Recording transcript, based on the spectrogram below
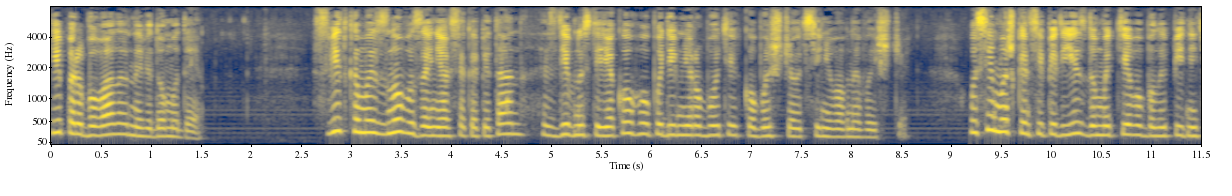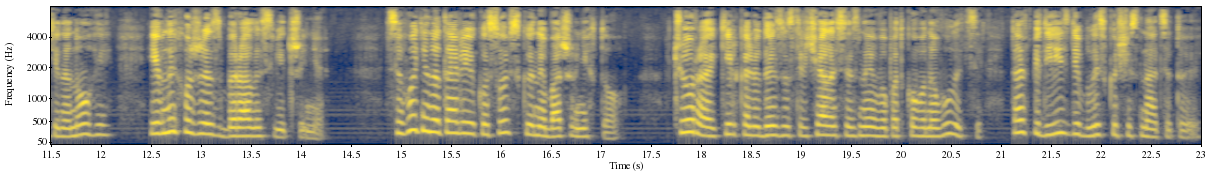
і перебувала невідомо де. Свідками знову зайнявся капітан, здібності якого у подібній роботі Кобище оцінював найвище. Усі мешканці під'їзду миттєво були підняті на ноги, і в них уже збирали свідчення. Сьогодні Наталії Косовської не бачив ніхто. Вчора кілька людей зустрічалися з нею випадково на вулиці та в під'їзді близько 16-ї,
